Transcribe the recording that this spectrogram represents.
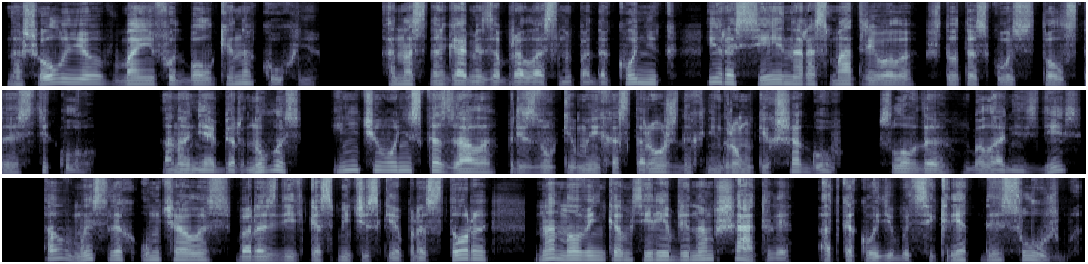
Нашел ее в моей футболке на кухню. Она с ногами забралась на подоконник и рассеянно рассматривала что-то сквозь толстое стекло. Она не обернулась и ничего не сказала при звуке моих осторожных негромких шагов, словно была не здесь, а в мыслях умчалась бороздить космические просторы на новеньком серебряном шаттле от какой-нибудь секретной службы.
